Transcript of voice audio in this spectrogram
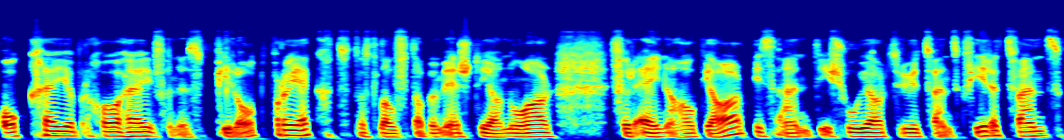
Okay bekommen haben für ein Pilotprojekt. Das läuft ab dem 1. Januar für eineinhalb Jahre bis Ende Schuljahr 2023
